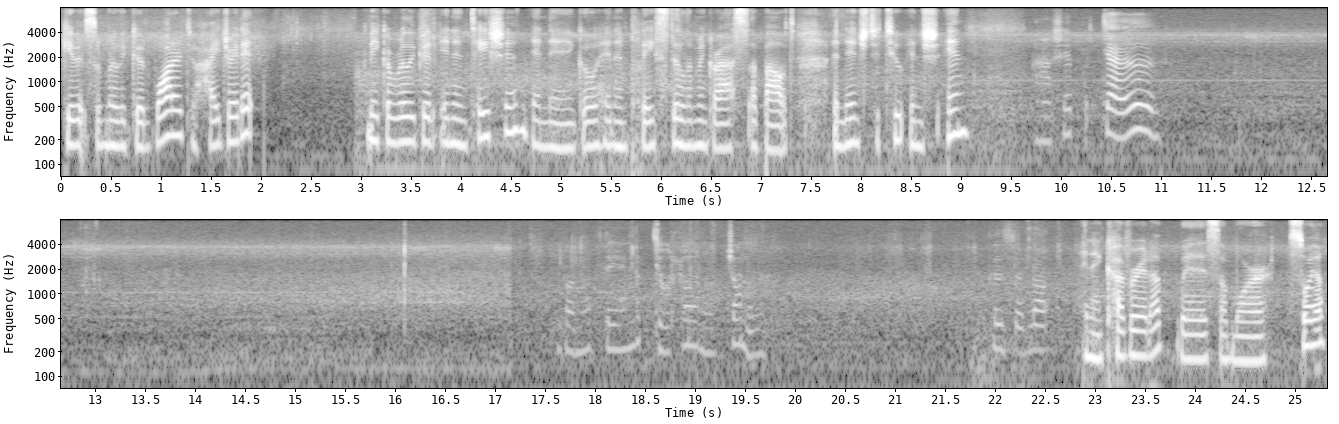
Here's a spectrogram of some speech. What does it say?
give it some really good water to hydrate it. Make a really good indentation and then go ahead and place the lemongrass about an inch to two inch in. Uh, And then cover it up with some more soil.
